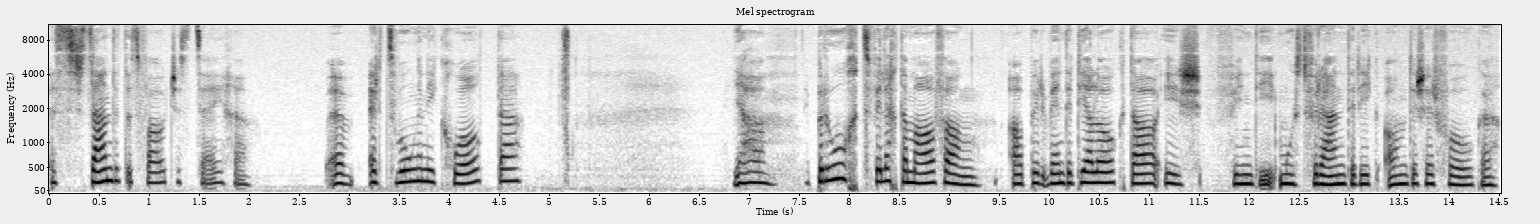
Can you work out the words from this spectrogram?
es sendet ein falsches Zeichen. eine erzwungene Quote, ja, braucht es vielleicht am Anfang, aber wenn der Dialog da ist, finde ich, muss die Veränderung anders erfolgen.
